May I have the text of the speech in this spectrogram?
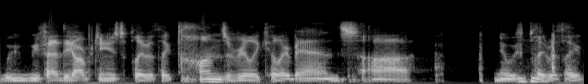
we, we've had the opportunities to play with like tons of really killer bands. Uh, you know, we've mm-hmm. played with like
